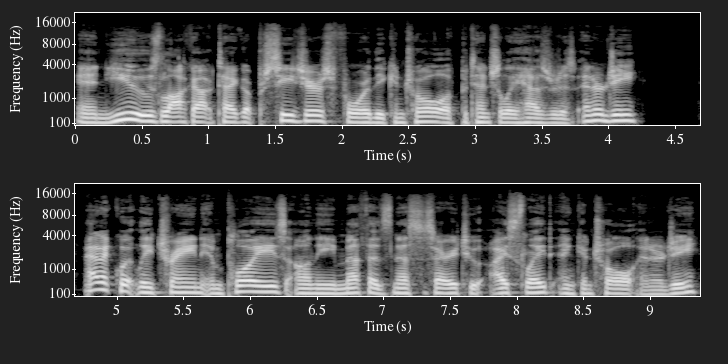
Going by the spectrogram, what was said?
and use lockout tagout procedures for the control of potentially hazardous energy, adequately train employees on the methods necessary to isolate and control energy,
